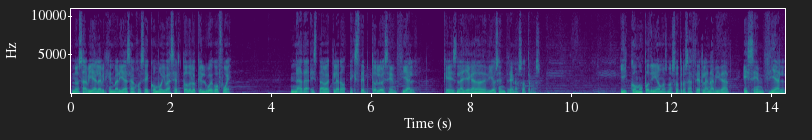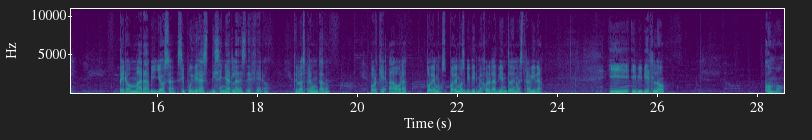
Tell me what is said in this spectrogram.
No sabía la Virgen María, San José, cómo iba a ser todo lo que luego fue. Nada estaba claro excepto lo esencial, que es la llegada de Dios entre nosotros. ¿Y cómo podríamos nosotros hacer la Navidad esencial, pero maravillosa, si pudieras diseñarla desde cero? ¿Te lo has preguntado? Porque ahora podemos, podemos vivir mejor el adviento de nuestra vida. Y, vivirlo, ¿cómo?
